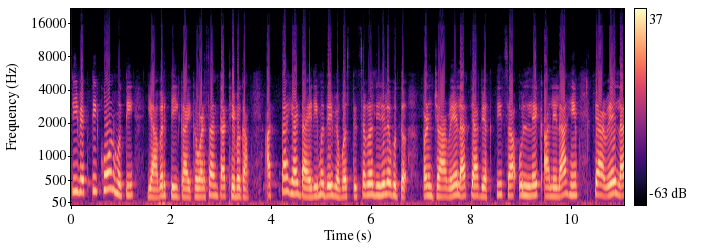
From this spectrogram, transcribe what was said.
ती व्यक्ती कोण होती यावरती गायकवाड सांगतात. हे बघा आत्ता ह्या डायरीमध्ये व्यवस्थित सगळं लिहिलेलं होतं पण ज्या वेळेला त्या व्यक्तीचा उल्लेख आलेला आहे त्यावेळेला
